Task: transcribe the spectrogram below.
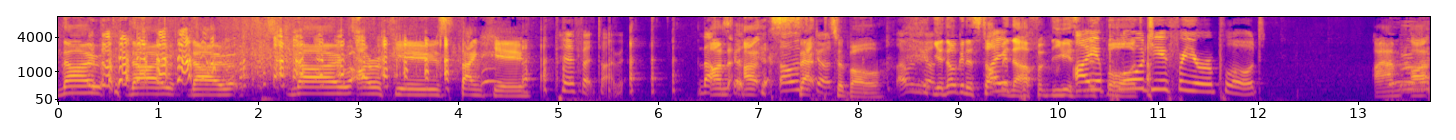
No, no, no, no. I refuse. Thank you. Perfect timing. That was was good. Unacceptable. That was good. You're not going to stop I me now from using I this applaud board. you for your applaud. I am. I...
